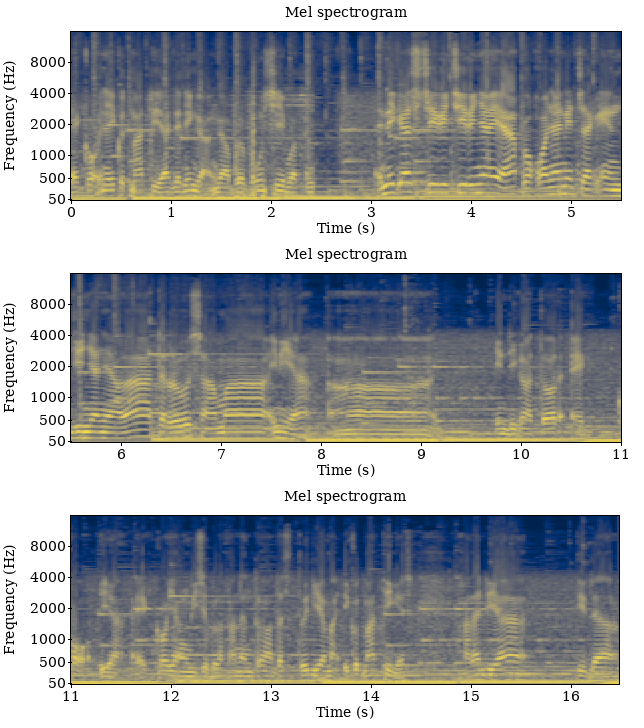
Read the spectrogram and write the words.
Ekonya ikut mati ya jadi nggak nggak berfungsi buat ini guys ciri-cirinya ya. Pokoknya ini cek engine-nya nyala terus sama ini ya uh, indikator eko ya. Eko yang di sebelah kanan tuh atas itu dia ikut mati guys. Karena dia tidak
